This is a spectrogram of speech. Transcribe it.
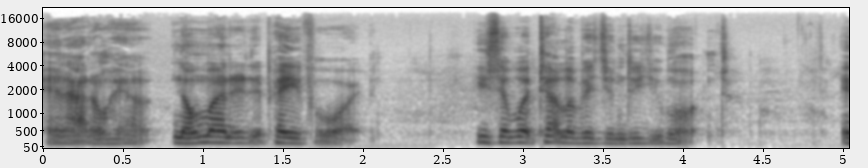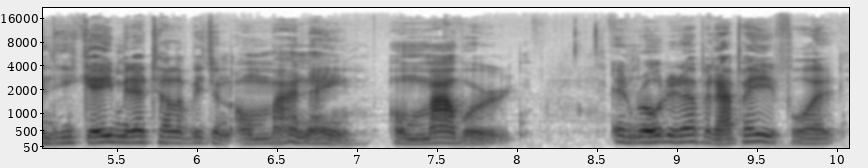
and I don't have no money to pay for it." He said, "What television do you want?" And he gave me that television on my name, on my word, and wrote it up, and I paid for it.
